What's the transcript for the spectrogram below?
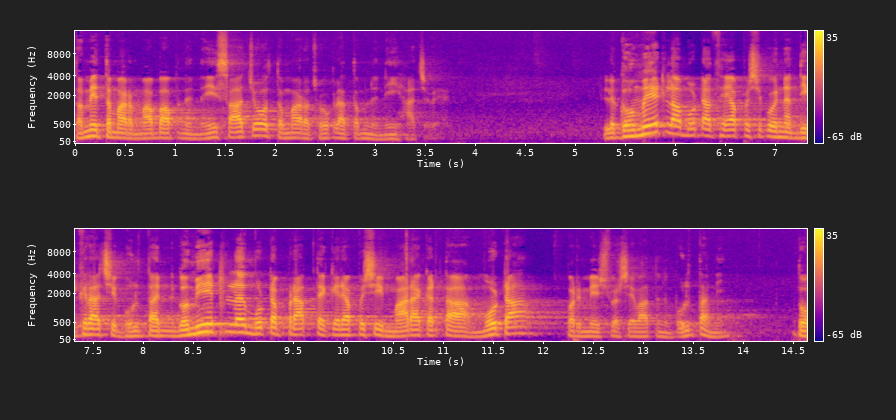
તમે તમારા મા બાપને નહીં સાચો, તમારા છોકરા તમને નહીં સાચવે. એટલે ગમે એટલા મોટા થયા પછી કોઈના દીકરા છે, ભૂલતા ગમે એટલા મોટા પ્રાપ્ત કર્યા પછી મારા કરતા મોટા પરમેશ્વર છે વાતને ભૂલતા નહીં. તો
